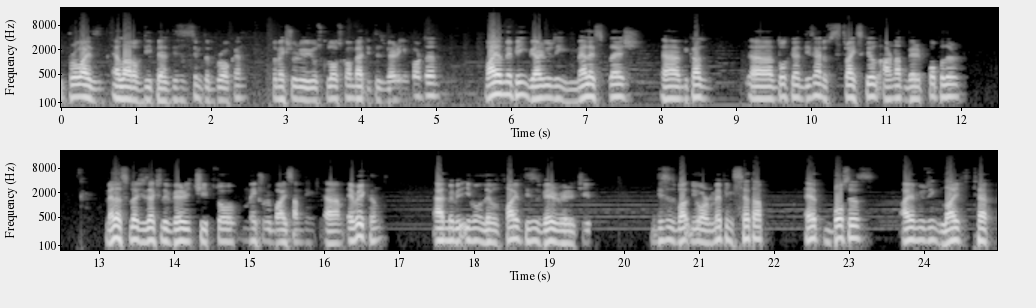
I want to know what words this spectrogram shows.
It provides a lot of dps this is simply broken so make sure you use close combat it is very important. While mapping we are using melee splash uh, because uh, these kind of strike skills are not very popular. Melee splash is actually very cheap so make sure you buy something um, awakened and maybe even level 5 this is very very cheap this is what your mapping setup at bosses. I am using life tap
